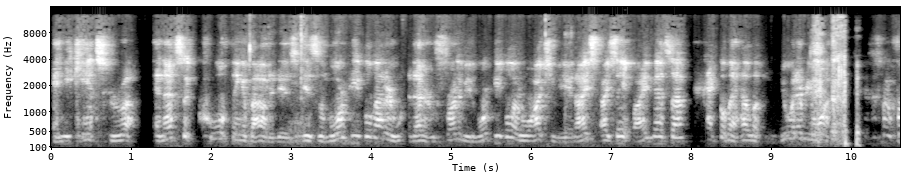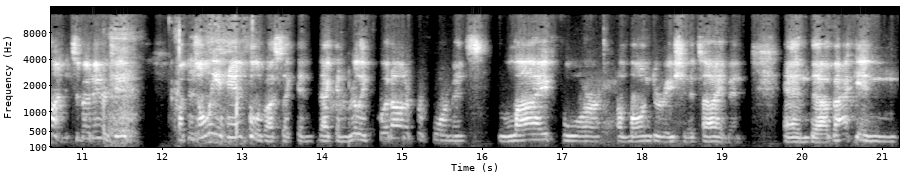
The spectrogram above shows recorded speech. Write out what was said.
and you can't screw up. And that's the cool thing about it is, is the more people that are that are in front of me, the more people are watching me. And I, I say, if I mess up, heckle the hell up, do whatever you want. it's about fun. It's about entertainment. But there's only a handful of us that can that can really put on a performance live for a long duration of time. And and uh, back in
